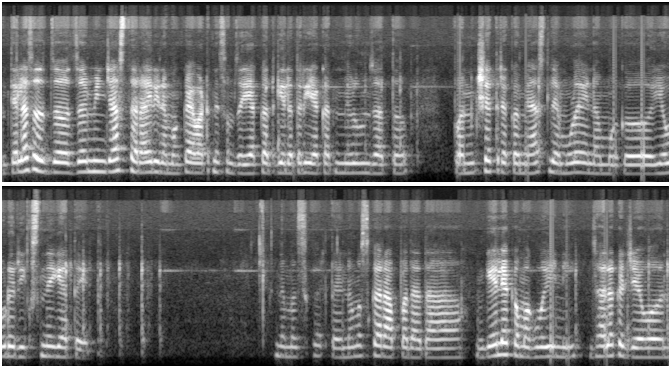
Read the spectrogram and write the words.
त्यालाच त्याला जमीन जास्त राहिली ना मग काय वाटत नाही समजा एकात गेलं तरी एकात मिळून जातं. पण क्षेत्र कमी असल्यामुळे ना मग एवढे रिक्स नाही घेता येत. नमस्कार ताई. नमस्कार आप्पा दादा गेल्या का मग वहिनी? झालं का जेवण?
